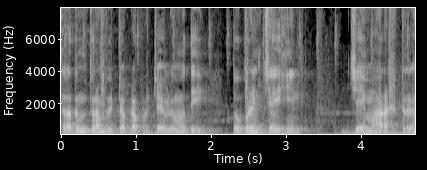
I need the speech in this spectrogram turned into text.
चला तर मित्रांनो भेटू आपल्या पुढच्या व्हिडिओमध्ये. तोपर्यंत जय हिंद जय महाराष्ट्र.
